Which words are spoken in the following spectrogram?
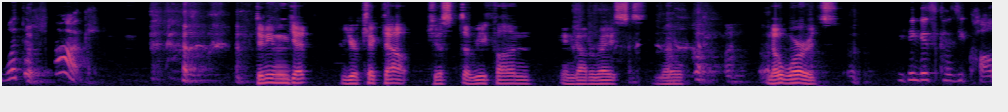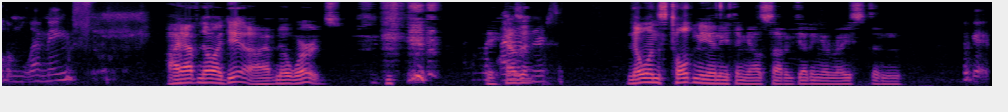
What the fuck? Didn't even get you're kicked out. Just a refund and got erased. No, no words. You think it's because you call them lemmings? I have no idea. I have no words. it I don't hasn't. understand. No one's told me anything outside of getting erased, and Okay.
